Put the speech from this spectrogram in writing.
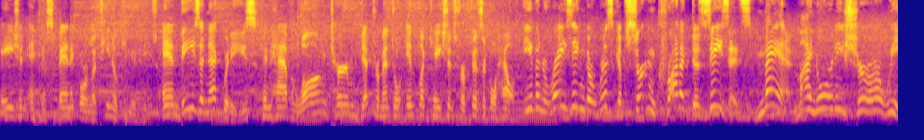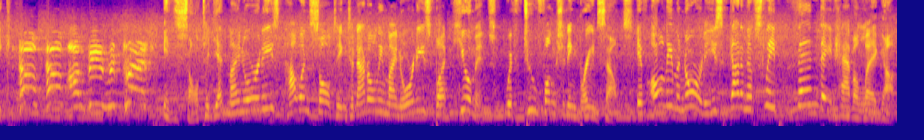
Asian, and Hispanic or Latino communities. And these inequities can have long term detrimental implications for physical health, even raising the risk of certain chronic diseases. Man, minorities sure are weak. Help, help! Insulted yet minorities? How insulting to not only minorities, but humans with two functioning brain cells. If only minorities got enough sleep, then they'd have a leg up.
